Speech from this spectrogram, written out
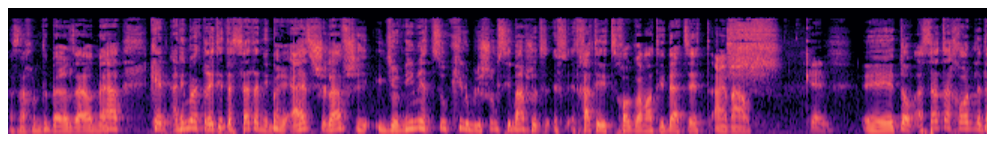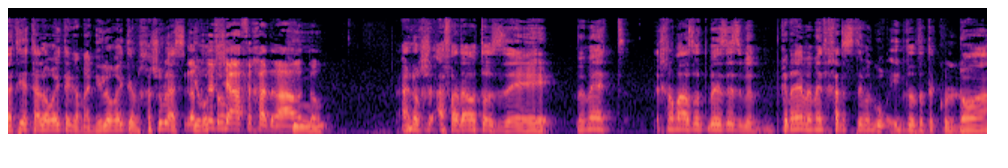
אז אנחנו נדבר על זה עוד מעט כן אני באמת ראיתי את הסרט אני היה איזה שלב שיונים יצאו כאילו בלי שום סיבה פשוט התחלתי לצחוק ואמרתי that's it I'm out. כן. טוב הסרט האחרון לדעתי אתה לא ראית גם אני לא ראיתי אבל חשוב להזכיר לא אותו. חושב שאף אחד ראה אותו. אני לא חושב אחד ראה אותו זה באמת איך לומר זאת בזה זה כנראה באמת אחד הסרטים הגרועים בתולדות הקולנוע.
